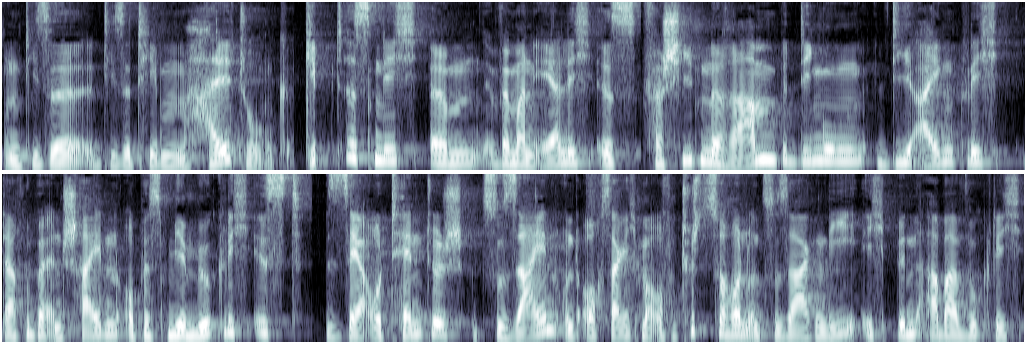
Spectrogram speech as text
und diese, diese Themen Haltung. Gibt es nicht, ähm, wenn man ehrlich ist, verschiedene Rahmenbedingungen, die eigentlich darüber entscheiden, ob es mir möglich ist, sehr authentisch zu sein und auch, sage ich mal, auf den Tisch zu hauen und zu sagen, nee, ich bin aber wirklich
